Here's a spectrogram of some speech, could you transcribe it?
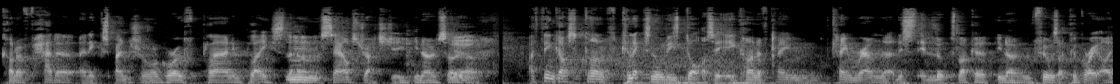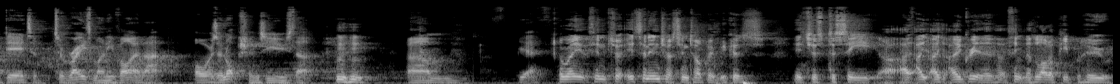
kind of had a, an expansion or a growth plan in place, let alone a sales strategy, you know, so. Yeah. I think us kind of connecting all these dots, it, it kind of came came round that this it looks like a you know feels like a great idea to, to raise money via that or as an option to use that. Mm-hmm. Um, yeah, I mean, it's, inter- it's an interesting topic because it's just to see. I, I, I agree that I think there's a lot of people who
